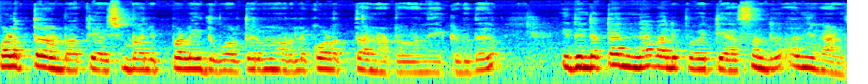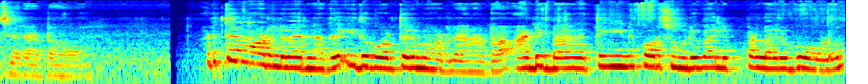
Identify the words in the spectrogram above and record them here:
കുളത്ത് കണ്ടോ? അത്യാവശ്യം വലിപ്പമുള്ള ഇതുപോലത്തെ ഒരു മോഡൽ കുളത്താണ് കേട്ടോ വന്നേക്കുന്നത് ഇതിന്റെ തന്നെ വലിപ്പ വ്യത്യാസമുണ്ട്. അത് ഞാൻ കാണിച്ചു തരാം കേട്ടോ. അടുത്തൊരു മോഡൽ വരുന്നത് ഇതുപോലത്തെ ഒരു മോഡലാണ് കേട്ടോ. അടിഭാഗത്ത് ഇങ്ങനെ കുറച്ചും കൂടി വലിപ്പമുള്ള ഒരു ബോളും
